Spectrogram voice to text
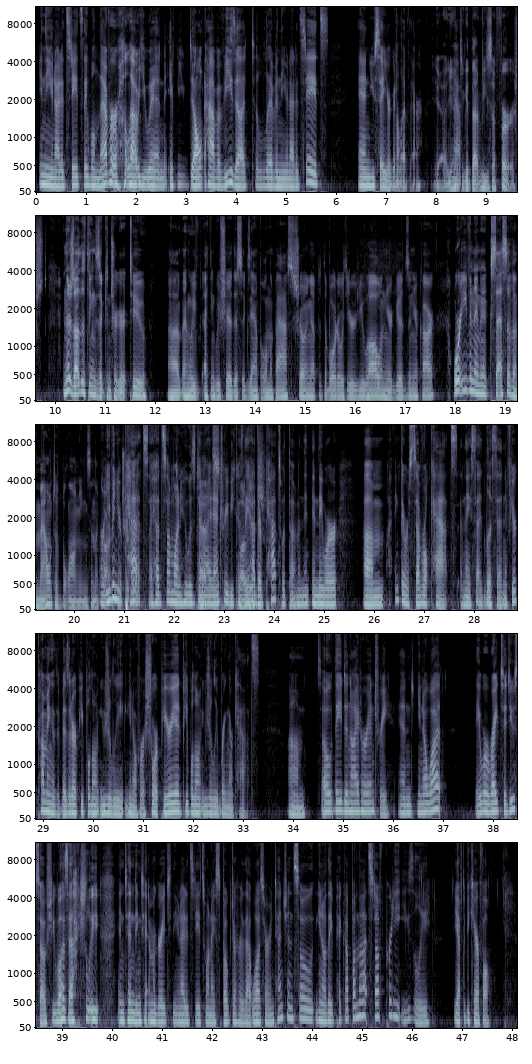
In the United States, they will never allow you in if you don't have a visa to live in the United States and you say you're going to live there. Yeah, you Yeah. have to get that visa first. And there's other things that can trigger it too. Um, and we've I think we've shared this example in the past, showing up at the border with your U-Haul and your goods in your car, or even an excessive amount of belongings in the or car. even your pets. I had someone who was denied entry because they had their pets with them, and they, and they were, um, I think there were several cats, and they said, "Listen, if you're coming as a visitor, people don't usually, you know, for a short period, people don't usually bring their cats." Um, so they denied her entry, and you know what? They were right to do so. She was actually intending to immigrate to the United States when I spoke to her. That was her intention. So you know they pick up on that stuff pretty easily. You have to be careful.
